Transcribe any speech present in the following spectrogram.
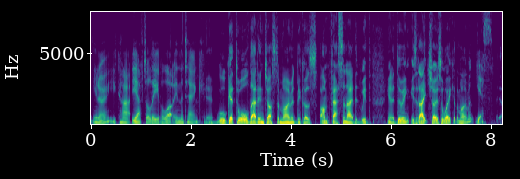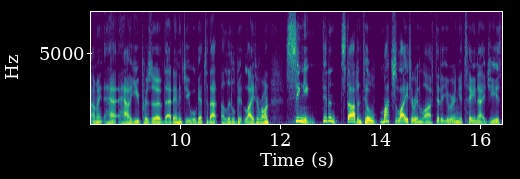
you know, you can't, you have to leave a lot in the tank. Yeah, we'll get to all that in just a moment because I'm fascinated with, you know, doing, is it eight shows a week at the moment? Yes. I mean, how, how you preserve that energy. We'll get to that a little bit later on. Singing didn't start until much later in life, did it? You were in your teenage years,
